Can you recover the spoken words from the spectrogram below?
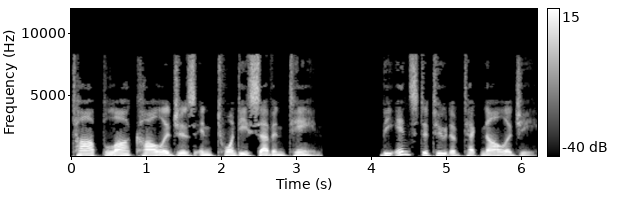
Top Law Colleges in 2017. The Institute of Technology,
